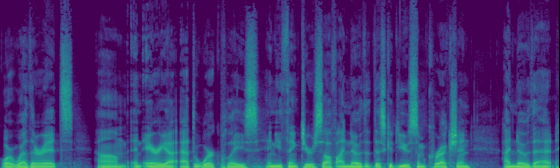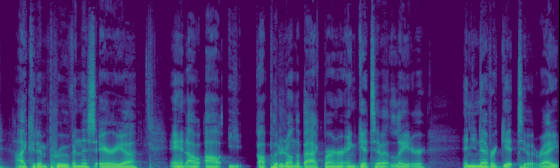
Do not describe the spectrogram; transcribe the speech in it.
or whether it's um, an area at the workplace and you think to yourself, I know that this could use some correction. I know that I could improve in this area and I'll, I'll, I'll put it on the back burner and get to it later. And you never get to it, right?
